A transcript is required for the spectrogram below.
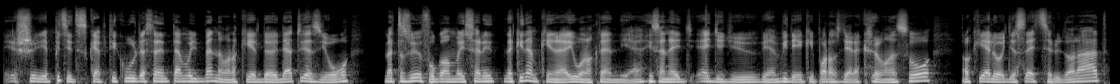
és egy picit szkeptikus, de szerintem, hogy benne van a kérdő, de lehet, hogy ez jó, mert az ő fogalmai szerint neki nem kéne jónak lennie, hiszen egy együgyű, ilyen vidéki parasztgyerekről van szó, aki előadja az egyszerű dalát,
